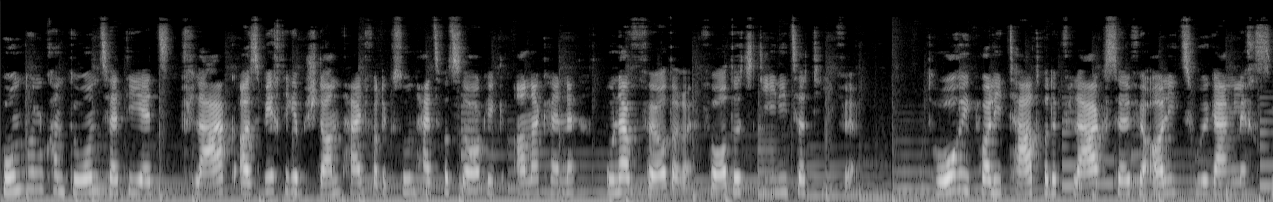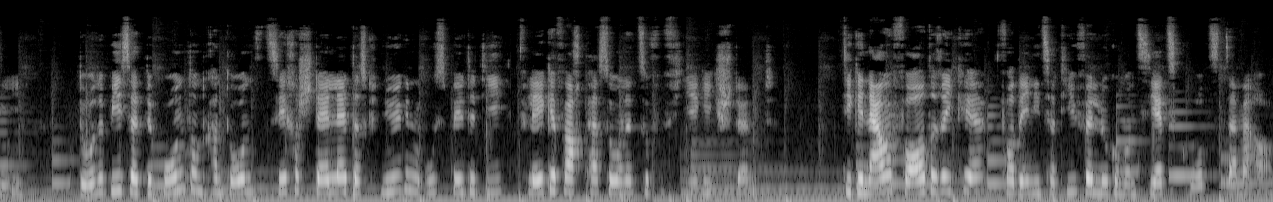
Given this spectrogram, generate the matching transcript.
Bund und Kanton sollten jetzt Pflege als wichtiger Bestandteil der Gesundheitsversorgung anerkennen und auch fördern, fordert die Initiative. Die hohe Qualität der Pflege soll für alle zugänglich sein. Dabei sollten Bund und Kanton sicherstellen, dass genügend ausgebildete Pflegefachpersonen zur Verfügung stehen. Die genauen Forderungen der Initiative schauen wir uns jetzt kurz zusammen an.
